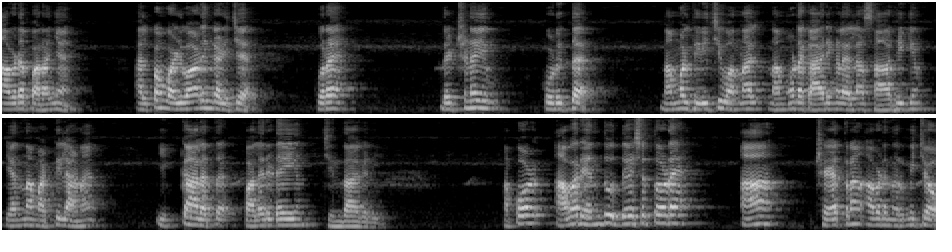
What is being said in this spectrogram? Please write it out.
അവിടെ പറഞ്ഞ് അല്പം വഴിപാടും കഴിച്ച് കുറേ ദക്ഷിണയും കൊടുത്ത് നമ്മൾ തിരിച്ചു വന്നാൽ നമ്മുടെ കാര്യങ്ങളെല്ലാം സാധിക്കും എന്ന മട്ടിലാണ് ഇക്കാലത്ത് പലരുടെയും ചിന്താഗതി. അപ്പോൾ അവരെന്ത് ഉദ്ദേശത്തോടെ ആ ക്ഷേത്രം അവിടെ നിർമ്മിച്ചോ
